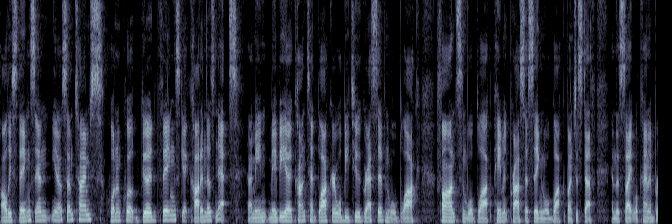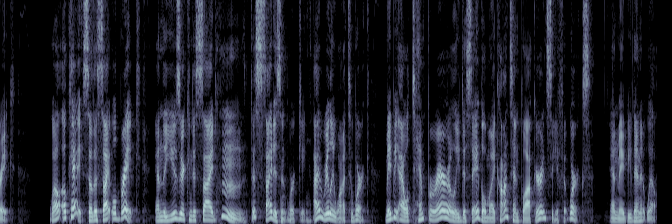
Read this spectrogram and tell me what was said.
all these things. And, you know, sometimes quote unquote good things get caught in those nets. I mean, maybe a content blocker will be too aggressive and will block fonts and will block payment processing and will block a bunch of stuff, and the site will kind of break. Well, okay, so the site will break, and the user can decide, hmm, this site isn't working. I really want it to work maybe I will temporarily disable my content blocker and see if it works. And maybe then it will.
